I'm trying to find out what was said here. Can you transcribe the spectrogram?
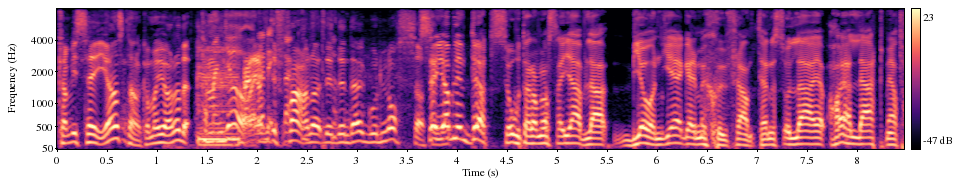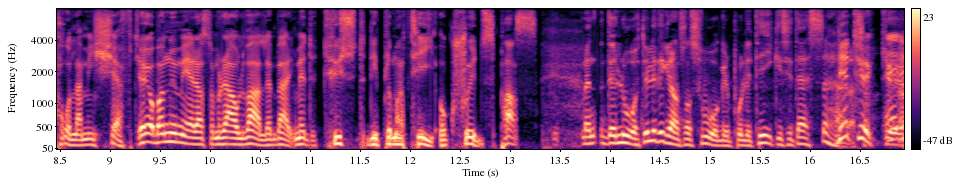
Kan vi säga hans namn? Kan man göra det? Kan man göra Nej, det? fan, det, den där går loss alltså. Sen jag blev dödshotad av massa jävla björnjägare med sju framtänder så lär har jag lärt mig att hålla min käft. Jag jobbar numera som Raoul Wallenberg med tyst diplomati och skyddspass. Men det låter ju lite grann som svågerpolitik i sitt esse här. Det alltså. tycker jag. Du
